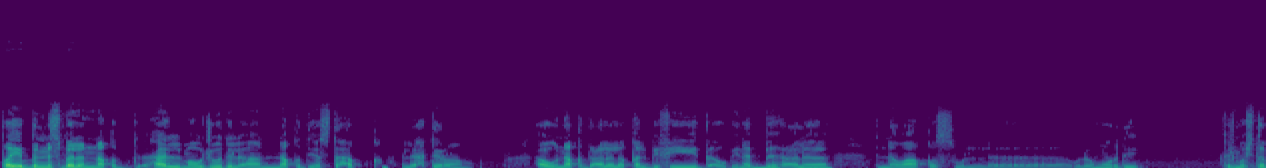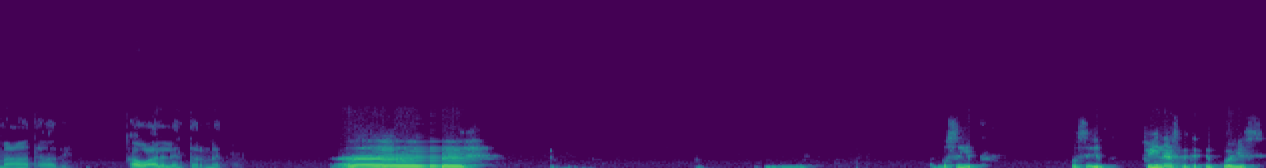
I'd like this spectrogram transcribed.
طيب بالنسبة للنقد هل موجود الآن نقد يستحق الاحترام؟ أو نقد على الأقل بيفيد أو بينبه على النواقص والأمور دي في المجتمعات هذه أو على الإنترنت؟ أه بسيط. بسيط. في ناس بتكتب كويس.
